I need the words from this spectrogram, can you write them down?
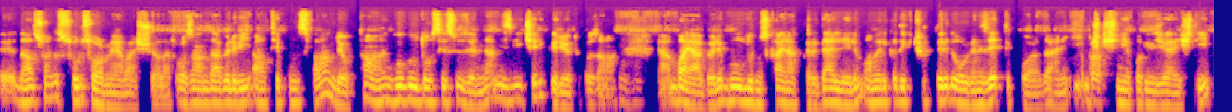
Ee, daha sonra da soru sormaya başlıyorlar. O zaman daha böyle bir altyapımız falan da yok. Tamamen Google dosyası üzerinden biz bir içerik içerik veriyorduk o zaman. Yani bayağı böyle bulduğumuz kaynakları derleyelim. Amerika'daki Türkleri de organize ettik bu arada. Hani üç kişinin yapabileceği iş değil.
